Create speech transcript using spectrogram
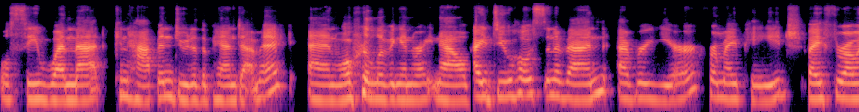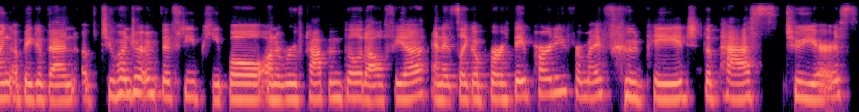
we'll see when that can happen due to the pandemic and what we're living in right now. I do host an event every year for my page by throwing a big event of 250 people on a rooftop in Philadelphia. And it's like a birthday party for my food page the past two years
